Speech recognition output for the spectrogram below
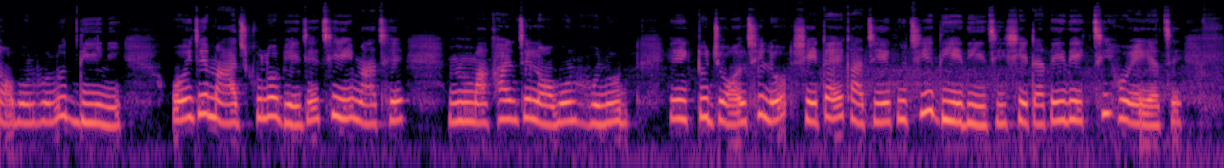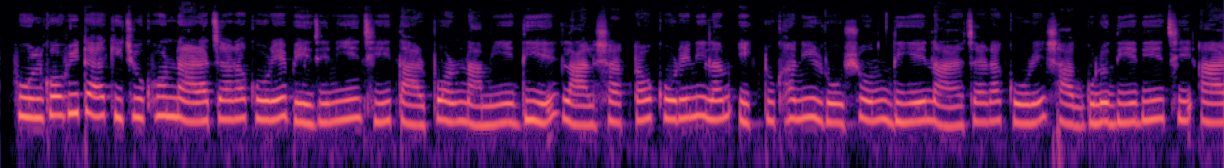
লবণ হলুদ দিইনি। ওই যে মাছগুলো ভেজেছি, মাছে মাখার যে লবণ, হলুদ একটু জল ছিল সেটাই কাচিয়ে কুচিয়ে দিয়ে দিয়েছি, সেটাতেই দেখছি হয়ে গেছে। ফুলকপিটা কিছুক্ষণ নাড়াচাড়া করে ভেজে নিয়েছি, তারপর নামিয়ে দিয়ে লাল শাকটাও করে নিলাম। একটুখানি রসুন দিয়ে নাড়াচাড়া করে শাকগুলো দিয়ে দিয়েছি, আর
